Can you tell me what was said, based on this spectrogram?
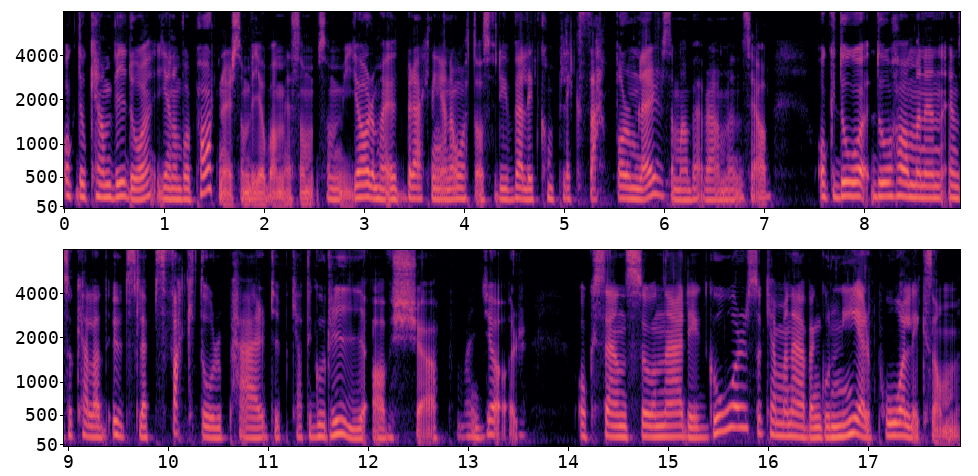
Och då kan vi då genom vår partner som vi jobbar med som, som gör de här beräkningarna åt oss, för det är väldigt komplexa formler som man behöver använda sig av. Och då, då har man en, en så kallad utsläppsfaktor per typ kategori av köp man gör. Och sen så när det går så kan man även gå ner på liksom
